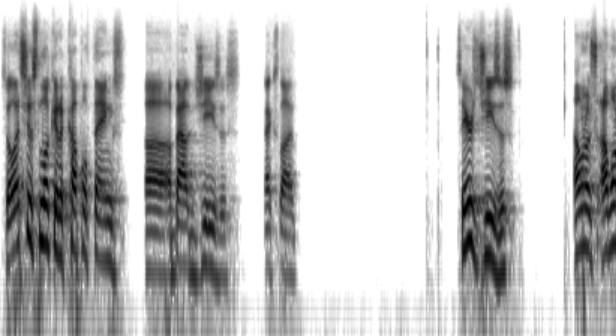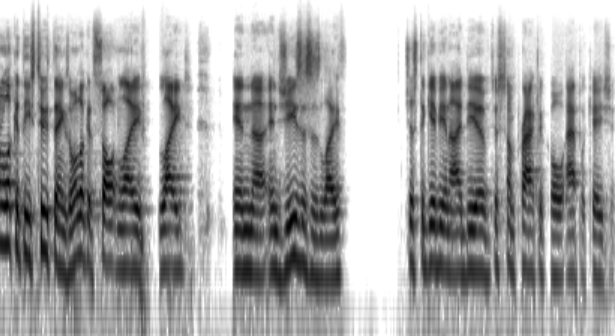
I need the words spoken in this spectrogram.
So let's just look at a couple things uh, about Jesus. Next slide. So here's Jesus. I want to I want to look at these two things. I want to look at salt and life, light in uh, in Jesus' life, just to give you an idea of just some practical application.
